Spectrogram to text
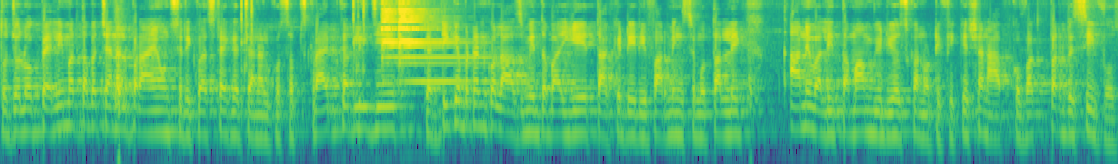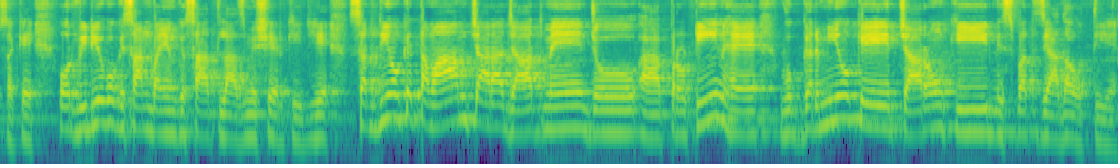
तो जो लोग पहली मरतबा चैनल पर आए उनसे रिक्वेस्ट है कि चैनल को सब्सक्राइब कर लीजिए, घंटी के बटन को लाजमी दबाइए, ताकि डेयरी फ़ार्मिंग से मुतलिक आने वाली तमाम वीडियोस का नोटिफिकेशन आपको वक्त पर रिसीव हो सके। और वीडियो को किसान भाइयों के साथ लाजमी शेयर कीजिए। सर्दियों के तमाम चारा जात में जो प्रोटीन है, वो गर्मियों के चारों की नस्बत ज़्यादा होती है।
